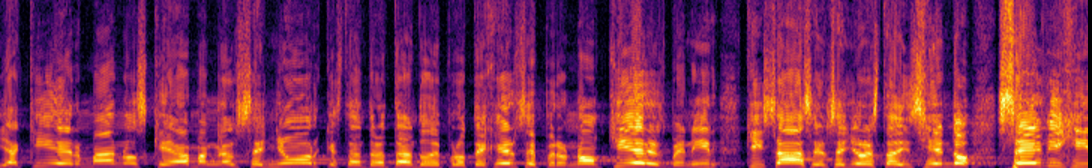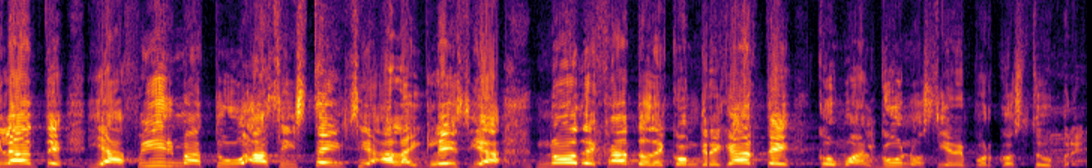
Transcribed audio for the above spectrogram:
Y aquí hermanos que aman al Señor, que están tratando de protegerse, pero no quieres venir. Quizás el Señor está diciendo, sé vigilante y afirma tu asistencia a la iglesia, no dejando de congregarte como algunos tienen por costumbre.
